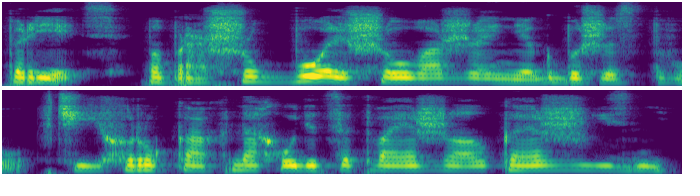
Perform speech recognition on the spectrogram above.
Впредь попрошу больше уважения к божеству, в чьих руках находится твоя жалкая жизнь,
